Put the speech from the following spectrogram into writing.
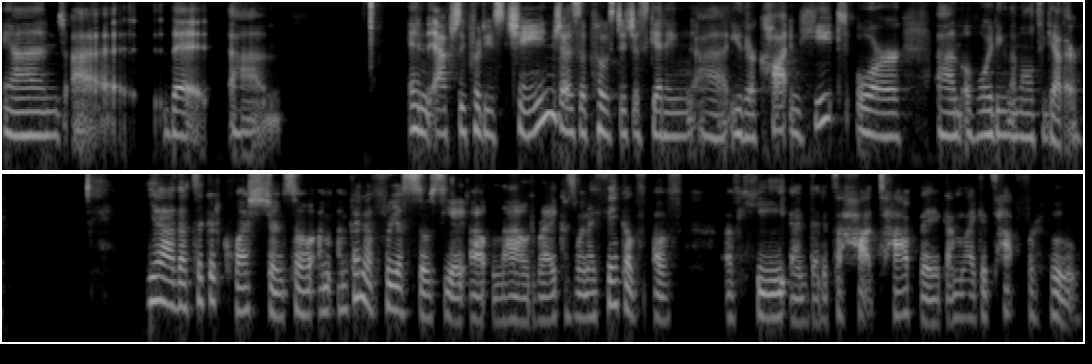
and uh, that um, and actually produce change as opposed to just getting uh, either caught in heat or um, avoiding them altogether yeah, that's a good question. So I'm, I'm going to free associate out loud, right? Because when I think of, of, of heat and that it's a hot topic, I'm like, it's hot for who?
